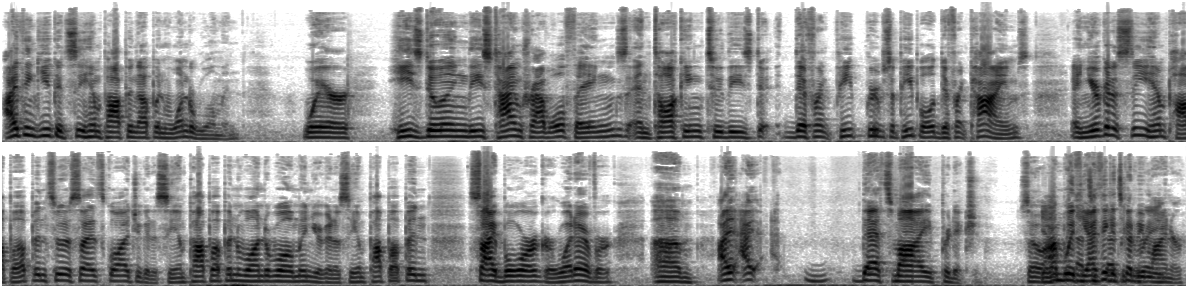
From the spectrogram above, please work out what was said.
I think you could see him popping up in Wonder Woman, where he's doing these time travel things and talking to these di- different pe- groups of people at different times. And you're going to see him pop up in Suicide Squad. You're going to see him pop up in Wonder Woman. You're going to see him pop up in Cyborg or whatever. Um, I, I, that's my prediction. So Yeah, I'm with you. that's I a- think it's going to be minor.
